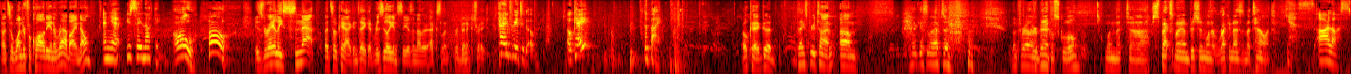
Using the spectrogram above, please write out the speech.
That's a wonderful quality in a rabbi, no? And yet, you say nothing. Oh, oh! Israeli snap. That's okay, I can take it. Resiliency is another excellent rabbinic trait. Time for you to go. Okay? Goodbye. Okay, good. Thanks for your time. Um, I guess I'm gonna have to look for another rabbinical school. One that uh, respects my ambition, one that recognizes my talent. Yes, our loss.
